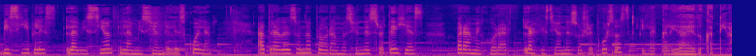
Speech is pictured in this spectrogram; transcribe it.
visibles la visión y la misión de la escuela, a través de una programación de estrategias para mejorar la gestión de sus recursos y la calidad educativa.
